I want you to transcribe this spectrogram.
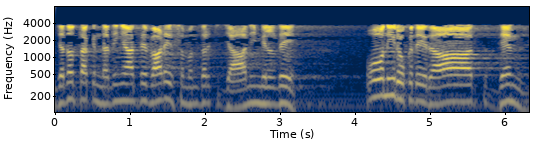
ਜਦੋਂ ਤੱਕ ਨਦੀਆਂ ਤੇ ਵਾੜੇ ਸਮੁੰਦਰ 'ਚ ਜਾ ਨਹੀਂ ਮਿਲਦੇ, ਉਹ ਨਹੀਂ ਰੁਕਦੇ ਰਾਤ, ਦਿਨ।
